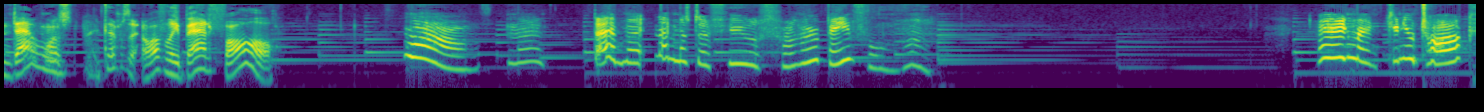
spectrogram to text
Man, that was that was an awfully bad fall. Wow, that that might, that must have felt very painful, huh? Hey, man, can you talk?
